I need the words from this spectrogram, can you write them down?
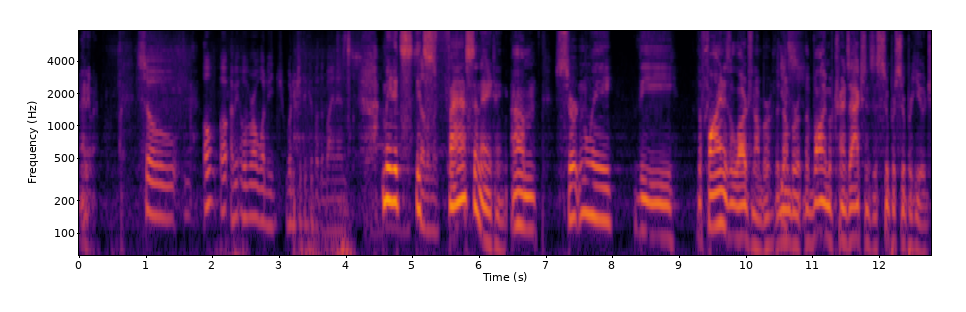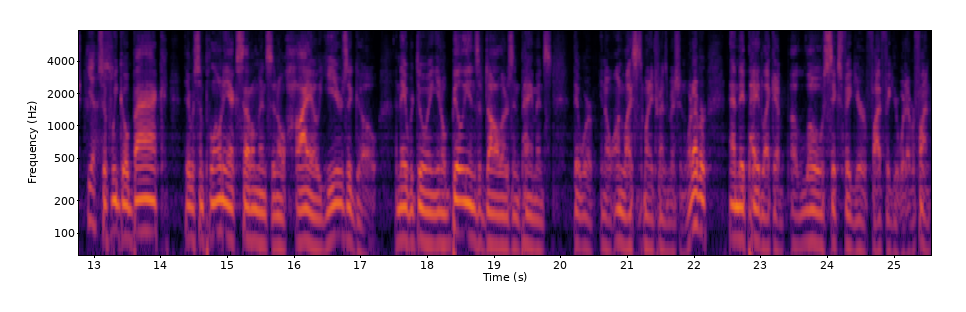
Anyway. So, oh, oh, I mean, overall, what did you, what did you think about the Binance? I mean, it's it's fascinating. Um, certainly the the fine is a large number. The Yes. number, the volume of transactions is super super huge. Yes. So if we go back, there were some Poloniex settlements in Ohio years ago, and they were doing you know billions of dollars in payments that were you know unlicensed money transmission, whatever, and they paid like a, a low six figure, five figure, whatever fine.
